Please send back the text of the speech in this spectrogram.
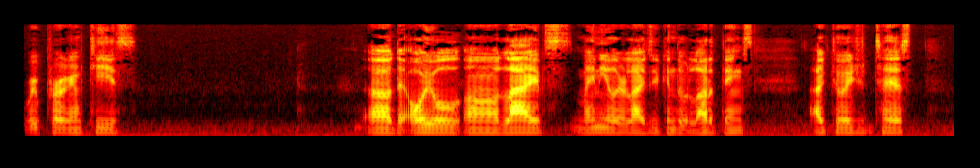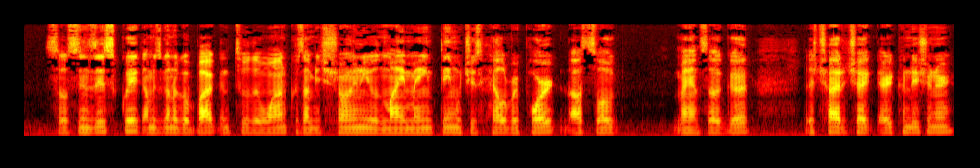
reprogram keys, uh, the oil uh, lights, many other lights. You can do a lot of things. Activation test. So since this quick, I'm just gonna go back into the one because I'm just showing you my main thing, which is health report. That's so, man, so good. Let's try to check air conditioner.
